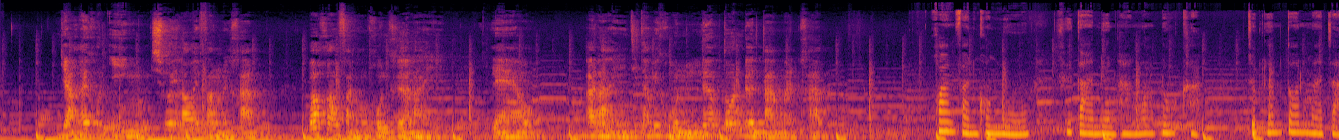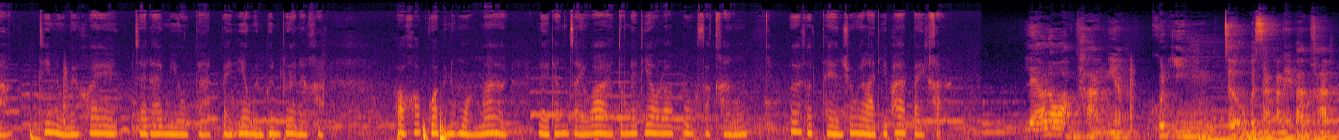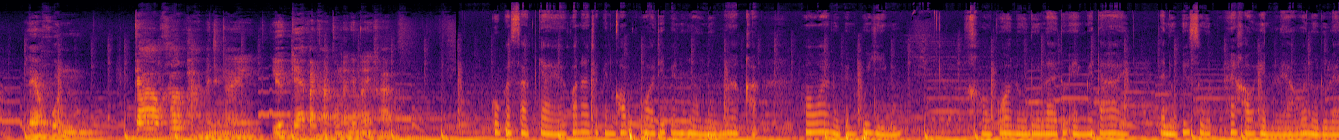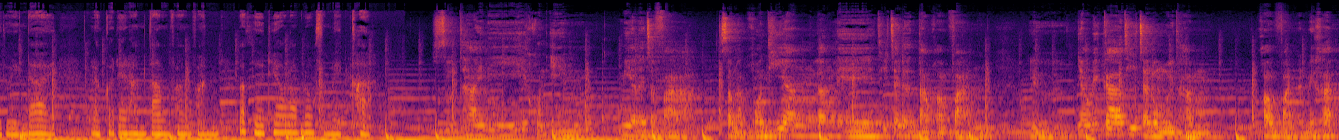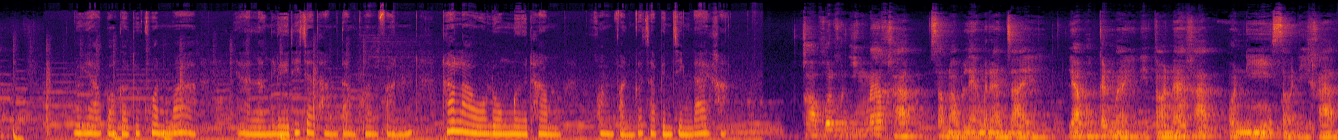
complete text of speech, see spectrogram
อยากให้คุณอิงช่วยเล่าให้ฟังหน่อยครับ ว่าความฝันของคุณคืออะไร แล้วอะไรที่ทำให้คุณเริ่มต้นเดินตามมันครับ ความฝันของหนูคือการเดินทางรอบโลกค่ะ จุดเริ่มต้นมาจากที่หนูไม่ค่อยจะได้มีโอกาสไปเที่ยวเหมือนเพื่อนๆนะคะเพราะครอบครัวเป็นห่วงมาก เลยตั้งใจว่าต้องได้เที่ยวรอบโลกสักครั้งเพื่อทดแทนช่วงเวลาที่พลาดไปค่ะ แล้วระหว่างทางเนี่ย คุณอิงเจออุปสรรคอะไรบ้างครับ แล้วคุณก้าวข้ามผ่านมันยังไง หรือแก้ปัญหาตรงนั้นยังไงครับ อุปสรรคใหญ่ก็น่าจะเป็นครอบครัวที่เป็นห่วงหนูมากค่ะ เพราะว่าหนูเป็นผู้หญิง เขากลัวหนูดูแลตัวเองไม่ได้ แต่หนูพิสูจน์ให้เขาเห็นแล้วว่าหนูดูแลตัวเองได้ แล้วก็ได้ทำตามความฝันก็คือเที่ยวรอบโลกสำเร็จค่ะสุด ท้ายนี้คุณอิงมีอะไรจะฝากสำหรับคนที่ยังลังเลที่จะเดินตามความฝัน หรือยังไม่กล้าที่จะลงมือทำความฝันนั้นไหมครับหนูอยากบอกกับทุกคนว่า อย่าลังเลที่จะทำตามความฝัน ถ้าเราลงมือทำความฝันก็จะเป็นจริงได้ค่ะ ขอบคุณคุณอิงมากครับสำหรับแรงบันดาลใจ แล้วพบกันใหม่ในตอนหน้าครับ วันนี้สวัสดีครับ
